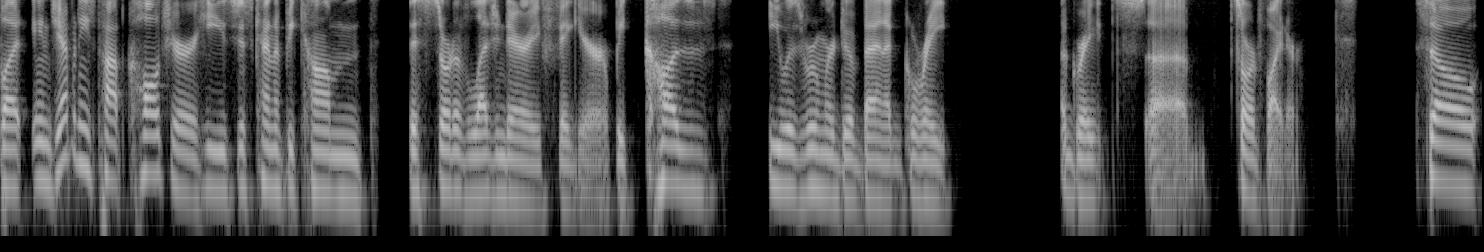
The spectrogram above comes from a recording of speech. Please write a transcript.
But in Japanese pop culture, he's just kind of become this sort of legendary figure because he was rumored to have been a great, a great uh, sword fighter. So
